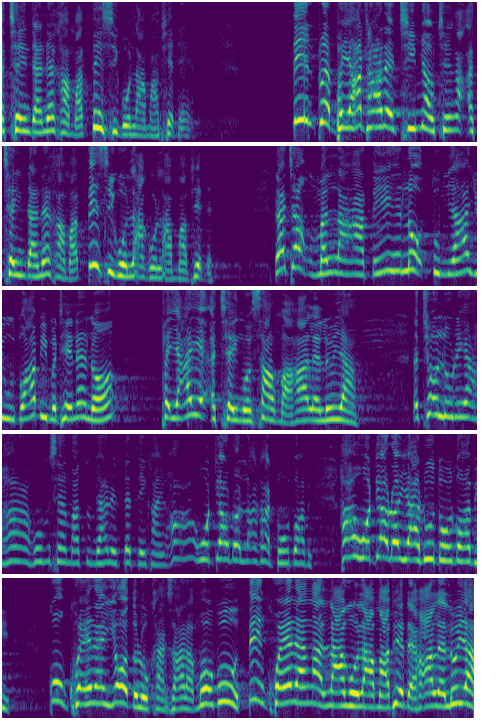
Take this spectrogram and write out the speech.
အချိန်တန်တဲ့အခါမှာတင်းစီကိုလာမှာဖြစ်တယ်တင်းအတွက်ဖရားထားတဲ့ချီးမြှောက်ခြင်းကအချိန်တန်တဲ့အခါမှာတင်းစီကိုလာကိုလာမှာဖြစ်တယ် ဒါကြောင့်မလာသေးလို့သူများယူသွားပြီမထင်နဲ့နော်ဖရားရဲ့အချိန်ကိုစောင့်ပါဟာလေလုယာတချို့လူတွေကဟာ home center မှာသူများတွေတက်တက်ခိုင်းဟာဟိုတယောက်တော့လက်ခတိုးသွားပြီဟာဟိုတယောက်တော့ယာဒူးတိုးသွားပြီကိုယ်ခွဲတန်းရော့တယ်လို့ခံစားတာမဟုတ်ဘူးတင့်ခွဲတန်းကလာကိုလာမှာဖြစ်တယ်ဟာလေလုယာ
